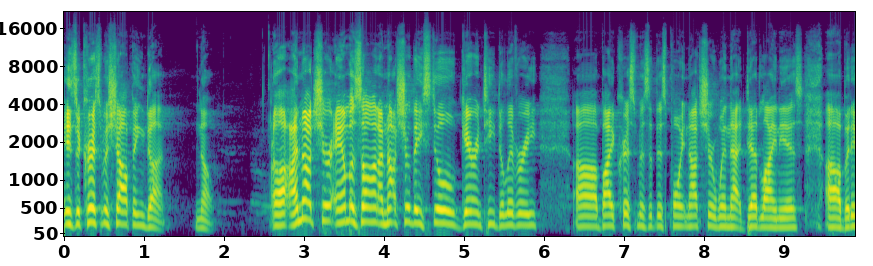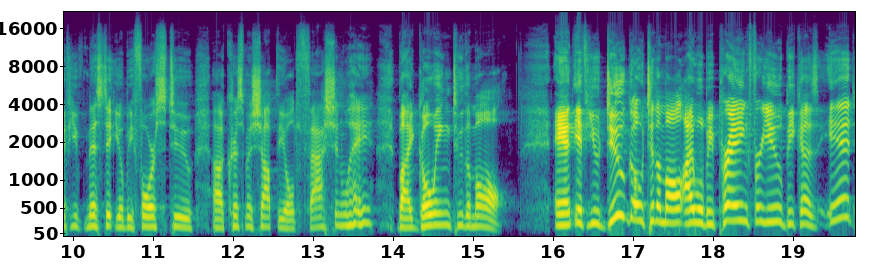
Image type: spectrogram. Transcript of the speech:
Is the Christmas shopping done? No. Uh, I'm not sure Amazon, I'm not sure they still guarantee delivery. Uh, by Christmas at this point. Not sure when that deadline is, uh, but if you've missed it, you'll be forced to uh, Christmas shop the old fashioned way by going to the mall. And if you do go to the mall, I will be praying for you because it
